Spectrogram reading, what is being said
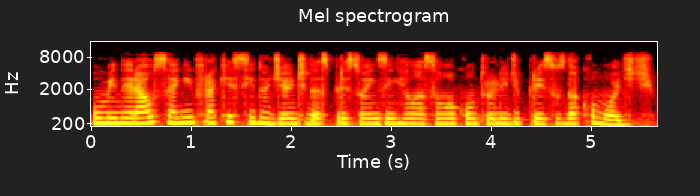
O mineral segue enfraquecido diante das pressões em relação ao controle de preços da commodity.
